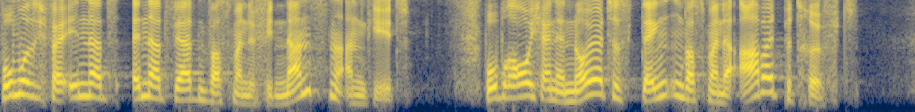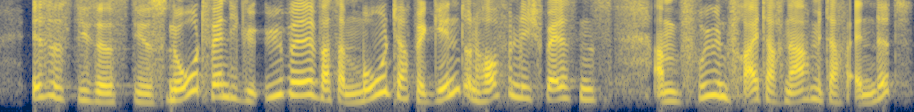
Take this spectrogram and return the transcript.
Wo muss ich verändert werden, was meine Finanzen angeht? Wo brauche ich ein erneuertes Denken, was meine Arbeit betrifft? Ist es dieses, dieses notwendige Übel, was am Montag beginnt und hoffentlich spätestens am frühen Freitagnachmittag endet?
